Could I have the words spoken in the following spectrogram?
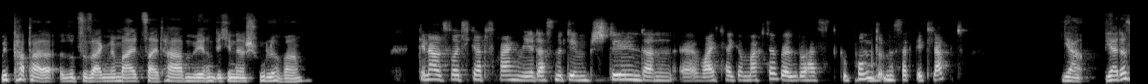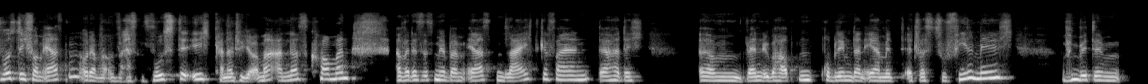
mit Papa sozusagen eine Mahlzeit haben, während ich in der Schule war. Genau, das wollte ich gerade fragen, wie ihr das mit dem Stillen dann äh, weitergemacht habt. Also du hast gepumpt und es hat geklappt. Ja, ja, das wusste ich vom ersten oder was wusste ich, kann natürlich auch immer anders kommen, aber das ist mir beim ersten leicht gefallen. Da hatte ich, ähm, wenn überhaupt ein Problem, dann eher mit etwas zu viel Milch. Mit dem,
